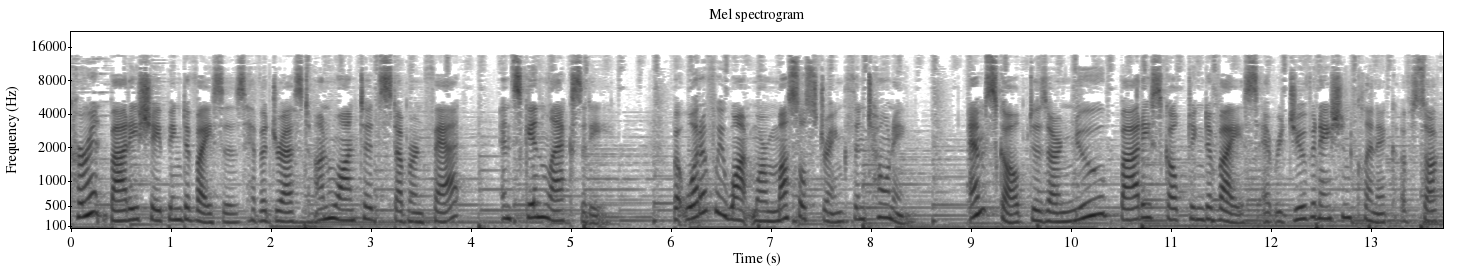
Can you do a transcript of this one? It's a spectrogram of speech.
Current body shaping devices have addressed unwanted stubborn fat and skin laxity. But what if we want more muscle strength and toning? Emsculpt is our new body sculpting device at Rejuvenation Clinic of Sauk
